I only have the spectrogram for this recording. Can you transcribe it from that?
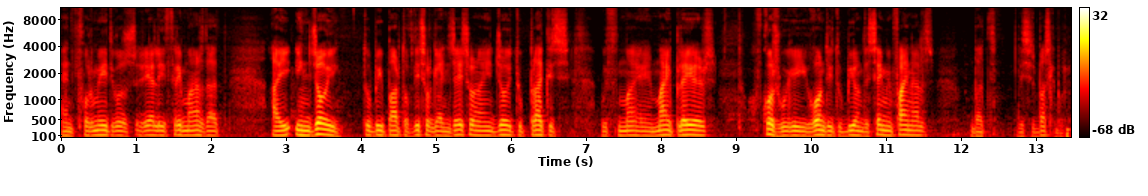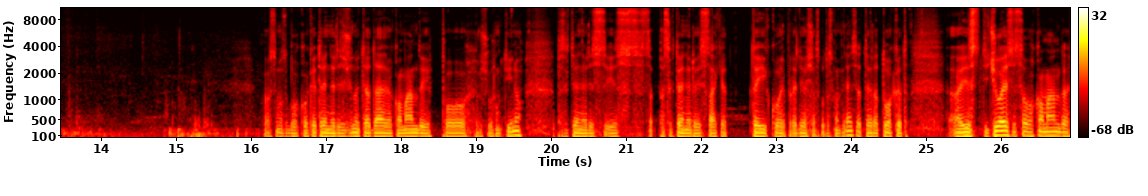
and for me it was really three months that I enjoy to be part of this organization. I enjoy to practice with my my players. Of course, we wanted to be on the semi-finals, but this is basketball. Klausimas buvo, kokią treneris žinutę davė komandai po šių rungtynių. Pasak, treneris, jis, pasak trenerio sakė tai, kuo ir pradėjo šią spaudos konferenciją, tai yra tuo, kad jis didžiuojasi savo komandą,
